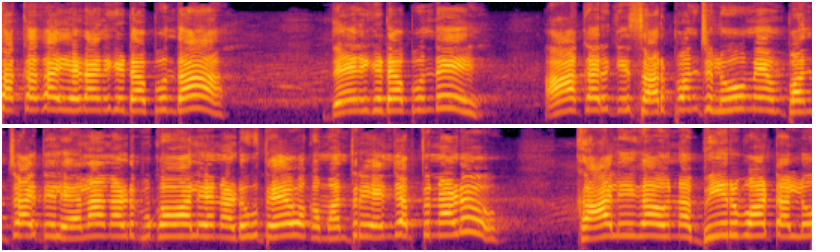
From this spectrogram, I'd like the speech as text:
చక్కగా ఇవ్వడానికి డబ్బు ఉందా దేనికి డబ్బు ఉంది ఆఖరికి సర్పంచులు మేము పంచాయతీలు ఎలా నడుపుకోవాలి అని అడిగితే ఒక మంత్రి ఏం చెప్తున్నాడు? ఖాళీగా ఉన్న బీరు బాటలు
